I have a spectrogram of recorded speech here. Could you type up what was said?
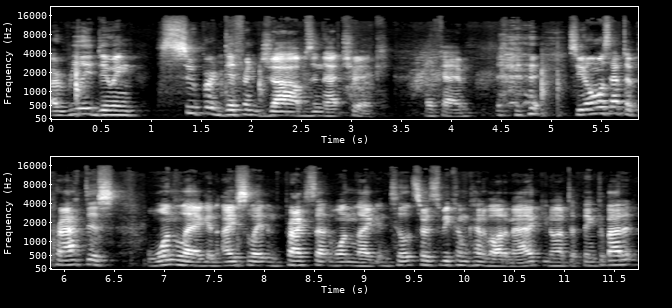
are really doing super different jobs in that trick, okay? so you almost have to practice one leg and isolate and practice that one leg until it starts to become kind of automatic. You don't have to think about it.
